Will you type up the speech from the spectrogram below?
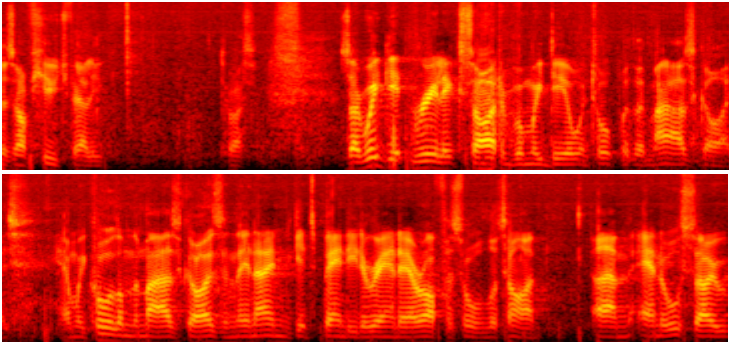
is of huge value to us. So we get really excited when we deal and talk with the Mars guys, and we call them the Mars guys, and their name gets bandied around our office all the time. Um, and also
